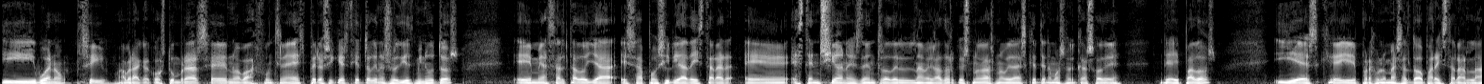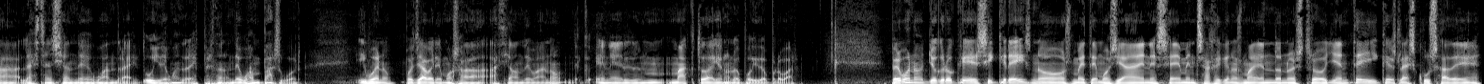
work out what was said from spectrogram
Y bueno, sí, habrá que acostumbrarse, nuevas funcionalidades, pero sí que es cierto que en esos 10 minutos eh, me ha saltado ya esa posibilidad de instalar eh, extensiones dentro del navegador, que es una de las novedades que tenemos en el caso de, de iPad 2 y es que, por ejemplo, me ha saltado para instalar la, extensión de OneDrive, uy, de OneDrive, perdón, de OnePassword. Y bueno, pues ya veremos hacia dónde va, ¿no? En el Mac todavía no lo he podido probar. Pero bueno, yo creo que si queréis nos metemos ya en ese mensaje que nos mandó nuestro oyente y que es la excusa de,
